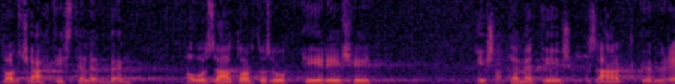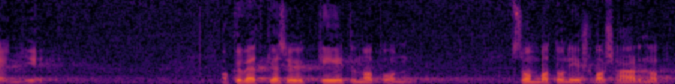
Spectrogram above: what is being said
tartsák tiszteletben a hozzátartozók kérését és a temetés zárt körű rendjét. A következő két napon, szombaton és vasárnap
